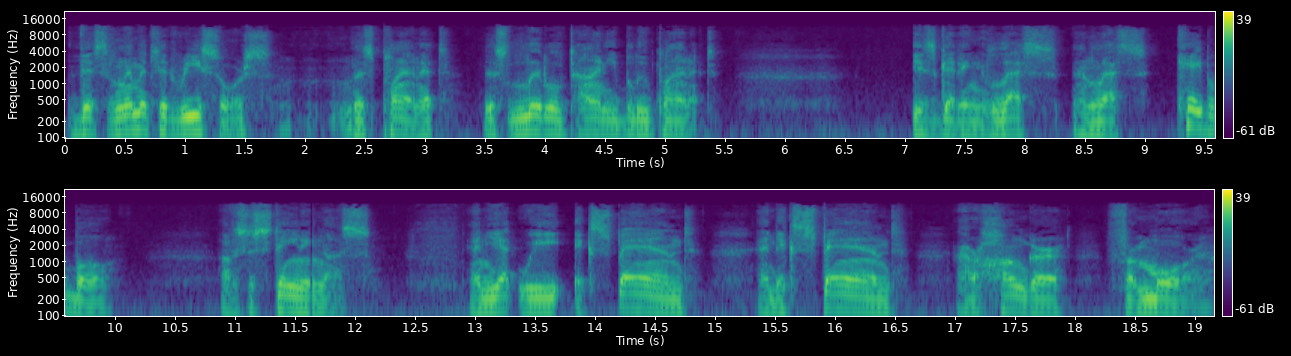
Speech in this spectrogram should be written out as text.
this limited resource, this planet, this little tiny blue planet, is getting less and less capable of sustaining us. And yet we expand and expand our hunger for more.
